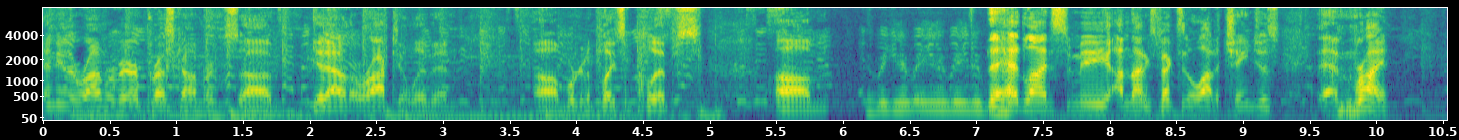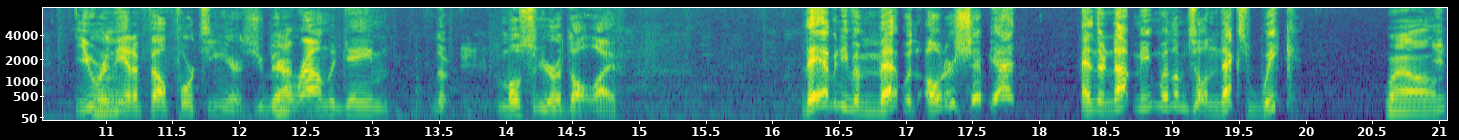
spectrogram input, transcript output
any of the Ron Rivera press conference, uh, get out of the rock you live in. Um, we're going to play some clips. Um, the headlines to me, I'm not expecting a lot of changes. Uh, Brian, you were in the NFL 14 years. You've been Yep. around the game the, most of your adult life. They haven't even met with ownership yet, and they're not meeting with them until next week. Well, You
